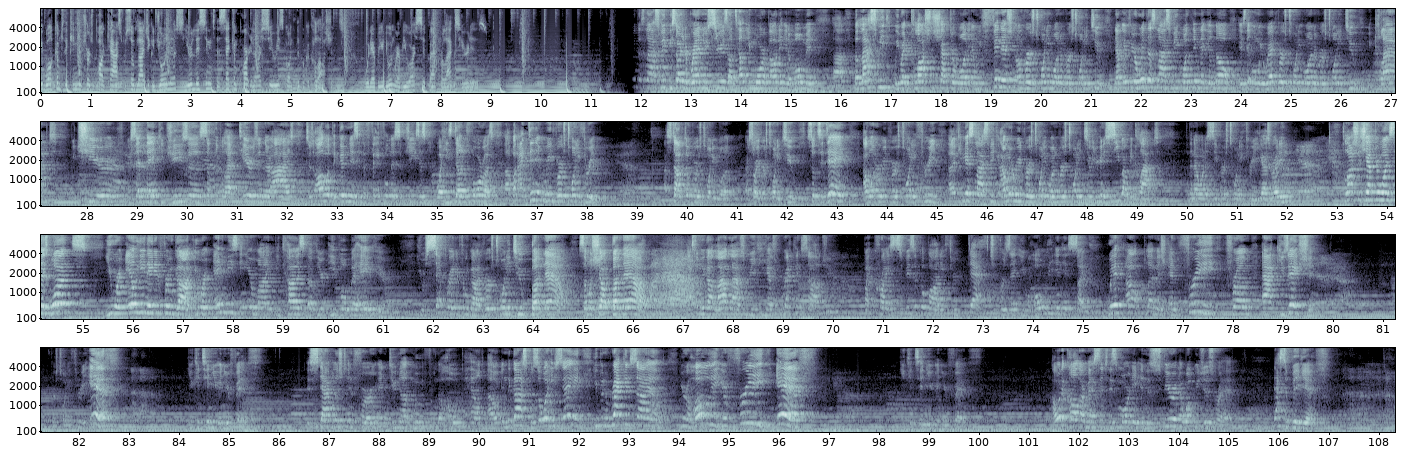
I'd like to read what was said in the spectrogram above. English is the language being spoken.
Hey, welcome to the Kingdom Church podcast. We're so glad you could join us. You're listening to the second part in our series going through the book of Colossians. Whatever you're doing, wherever you are, sit back, relax. Here it is. This last week, we started a brand new series. I'll tell you more about it in a moment. Uh, but last week, we read Colossians chapter 1, and we finished on verse 21 and verse 22. Now, if you're with us last week, one thing that you'll know is that when we read verse 21 and verse 22, we clapped cheered. We said, Thank you, Jesus. Some people had tears in their eyes. So it's all about the goodness and the faithfulness of Jesus, what he's done for us. Uh, but I didn't read verse 23. I stopped on verse 21. Or uh, sorry, verse 22. So today, I want to read verse 23. Uh, if you missed last week, I'm going to read verse 21, verse 22. You're going to see why we clapped. But then I want to see verse 23. You guys ready? Yeah. Colossians chapter 1 says, Once you were alienated from God. You were enemies in your mind because of your evil behavior. You were separated from God. Verse 22, but now. Someone shout, but now. That's when we got loud last week. He has reconciled you by Christ's physical body through death to present you holy in his sight, without blemish and free from accusation. Verse 23, if continue in your faith, established and firm, and do not move from the hope held out in the gospel. So, what he's saying, you've been reconciled, you're holy, you're free if you continue in your faith. I want to call our message this morning in the spirit of what we just read. That's a big if.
